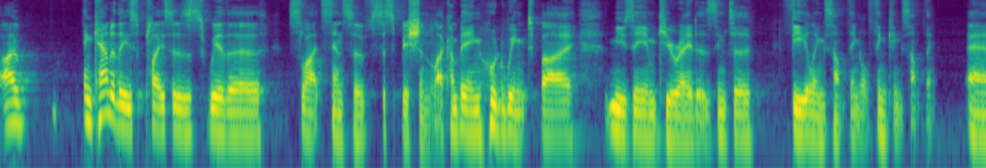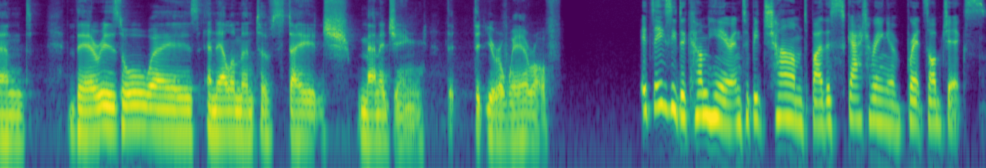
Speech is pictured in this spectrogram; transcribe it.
I encounter these places with a slight sense of suspicion, like I'm being hoodwinked by museum curators into feeling something or thinking something. And there is always an element of stage managing that, that you're aware of. It's easy to come here and to be charmed by the scattering of Brett's objects.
